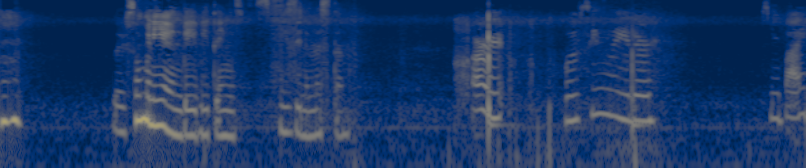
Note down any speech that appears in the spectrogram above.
There's so many in baby things, it's easy to miss them. Alright, we'll see you later. Say bye.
